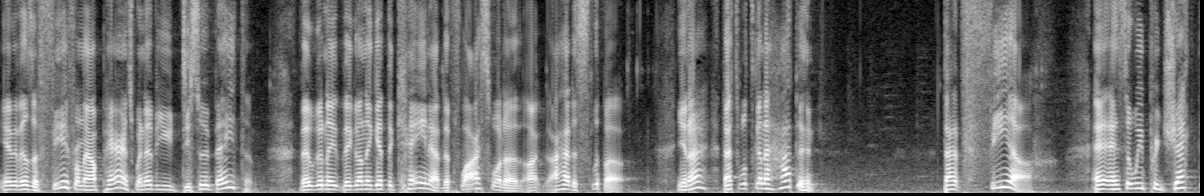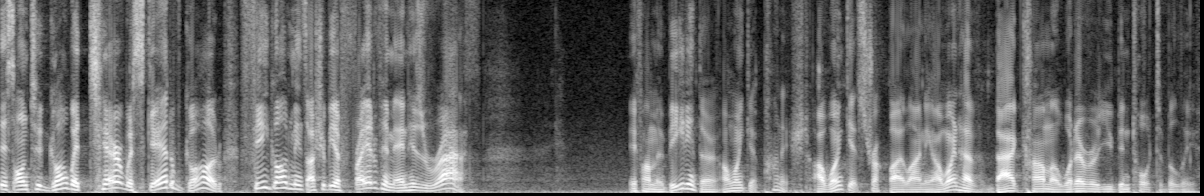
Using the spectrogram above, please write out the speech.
you know, there's a fear from our parents whenever you disobeyed them. They're going to they're gonna get the cane out, the fly swatter. I, I had a slipper You know, that's what's going to happen. That fear. And, and, so we project this onto God. We're terror, we're scared of God. Fear God means I should be afraid of Him and His wrath. If I'm obedient, though, I won't get punished. I won't get struck by lightning. I won't have bad karma, whatever you've been taught to believe.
